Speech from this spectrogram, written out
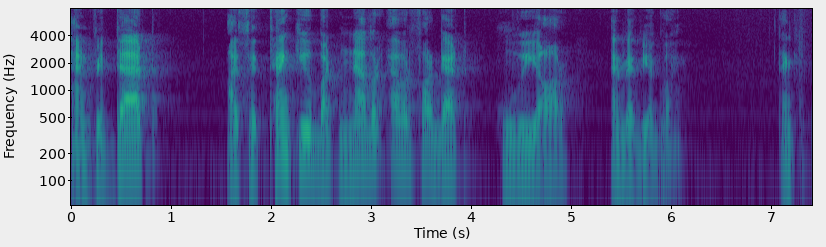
And with that, I say thank you, but never ever forget who we are and where we are going. Thank you.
